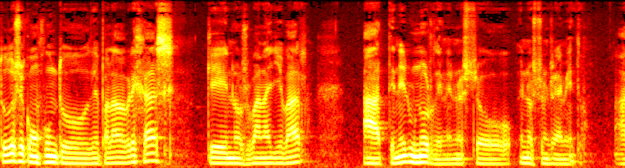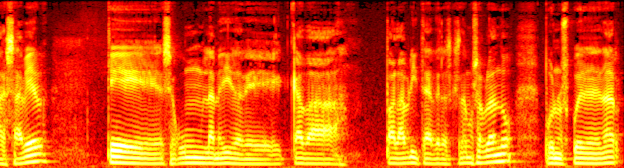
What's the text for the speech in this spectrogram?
todo ese conjunto de palabrejas que nos van a llevar a tener un orden en nuestro, en nuestro entrenamiento, a saber que según la medida de cada palabrita de las que estamos hablando, pues nos puede dar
